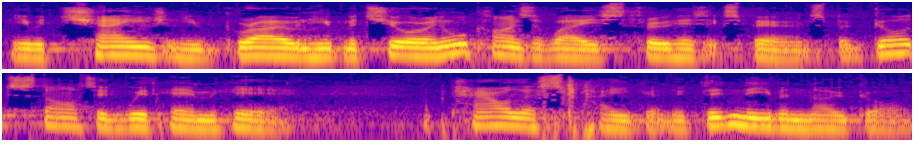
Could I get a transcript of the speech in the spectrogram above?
He would change and he would grow and he would mature in all kinds of ways through his experience. But God started with him here, a powerless pagan who didn't even know God.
